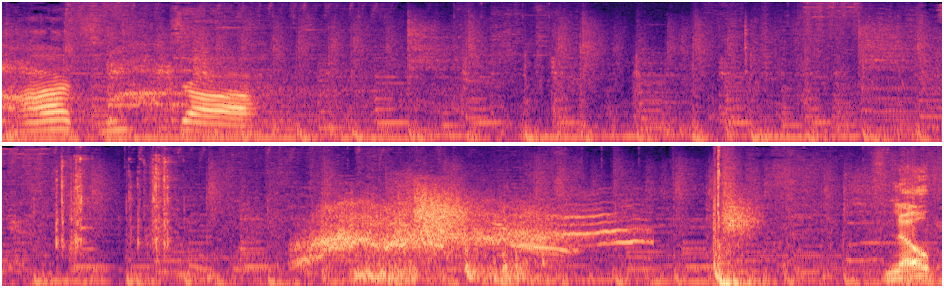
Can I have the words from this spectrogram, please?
아, 진짜. Nope.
